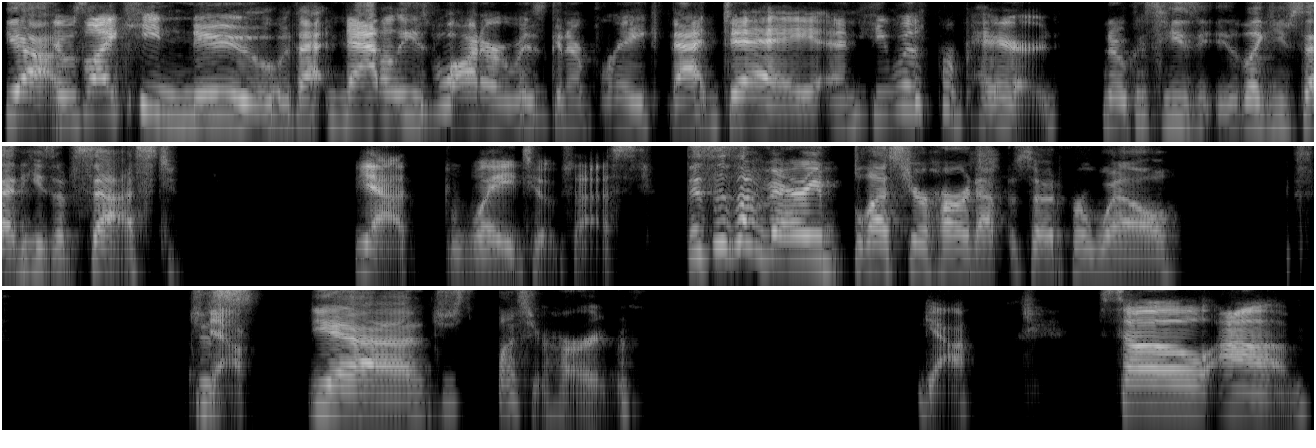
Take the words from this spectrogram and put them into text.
Yeah. It was like he knew that Natalie's water was gonna break that day and he was prepared. no, because he's like you said, he's obsessed. Yeah, way too obsessed. This is a very bless your heart episode for Will. Just yeah, just bless your heart. Yeah. So um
